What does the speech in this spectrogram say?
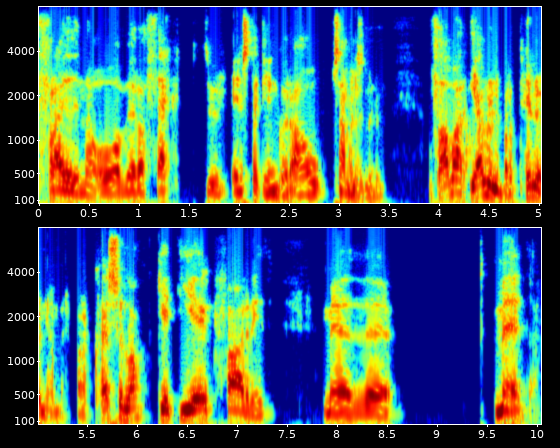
fræðina og að vera þekktur einstaklingur á samfélagsmiðlum. Og það var í alveg bara tilhörni á mér, bara hversu langt get ég farið með, eh, með þetta.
